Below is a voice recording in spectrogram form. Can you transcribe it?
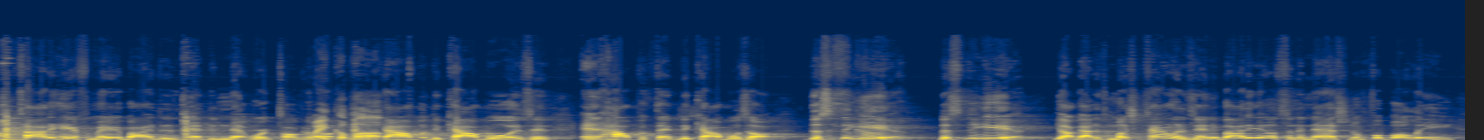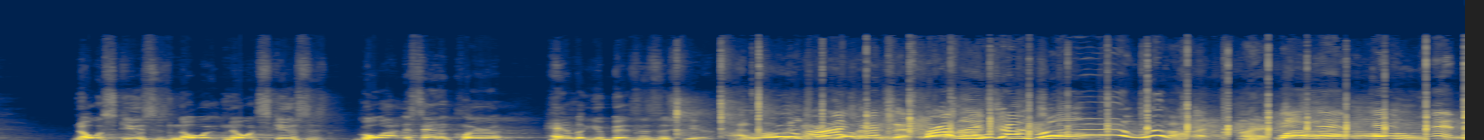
I'm tired of hearing from everybody at the- network talking Wake about 'em up. The, Cow- the Cowboys and, and how pathetic the Cowboys are. This is the year. This is the year. Y'all got as much talent as anybody else in the National Football League. No excuses. No, no excuses. Go out to Santa Clara, handle your business this year. I love it. All right, Finish let's- it. All right, let's Preach, go. preach, Woo, woo. Amen. Amen.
